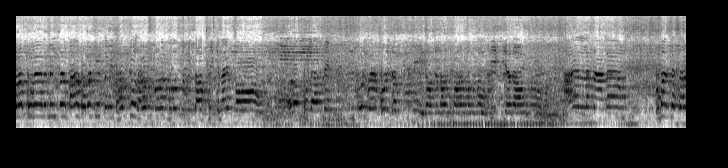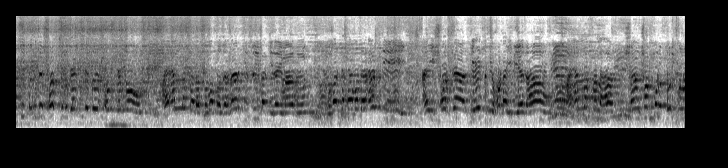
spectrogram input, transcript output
রব্বুল আলামিন তার মা বাবাকে তুমি ধৈর্য ধারণ করার মতো তুমি তাওফিক এনায়েত করো রব্বুল আলামিন পরিবার পরিজনকে তুমি নজর করার মতো তৌফিক দাও আয় তোমার কাছে আপনি তুমি তো সব কিছু দেখতে তো তো আয় আল্লাহ তালা তোমার তো জানার কিছুই বাকি নাই মাহবুব। তোমার কাছে আমাদের আসছি এই সরকারকে তুমি হটাই দিয়ে দাও। আয় আল্লাহ তালা স্বয়ং সম্পূর্ণ পরিপূর্ণ,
